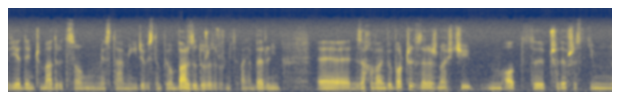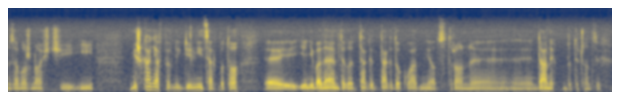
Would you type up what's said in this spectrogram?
Wiedeń czy Madryt są miastami, gdzie występują bardzo duże zróżnicowania. Berlin, E, zachowań wyborczych w zależności od e, przede wszystkim zamożności i mieszkania w pewnych dzielnicach, bo to e, ja nie badałem tego tak, tak dokładnie od strony danych dotyczących,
